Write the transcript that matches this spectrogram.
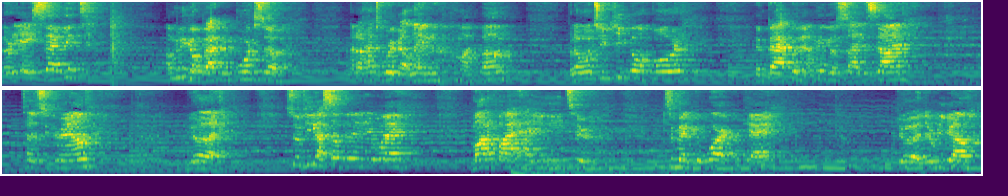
38 seconds. I'm gonna go back and forth so I don't have to worry about landing on my phone. But I want you to keep going forward and back with it. I'm gonna go side to side, touch the ground. Good. So if you got something in your way, modify it how you need to to make it work, okay? Good, there we go.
